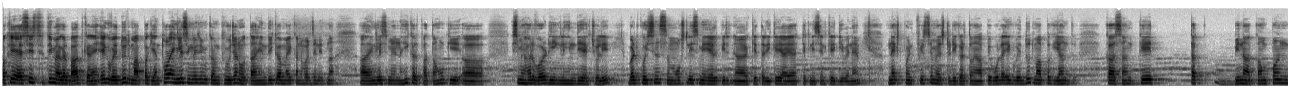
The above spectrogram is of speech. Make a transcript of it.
ओके okay, ऐसी स्थिति में अगर बात करें एक विद्युत मापक यंत्र थोड़ा इंग्लिश इंग्लिश में कंफ्यूजन होता है हिंदी का मैं कन्वर्जन इतना इंग्लिश में नहीं कर पाता हूँ कि इसमें हर वर्ड ही इंग्लिश हिंदी है एक्चुअली बट क्वेश्चंस मोस्टली इसमें एएलपी के तरीके या, टेक्नीशियन के गिवन है। नेक्स्ट पॉइंट फिर से मैं स्टडी करता हूँ यहाँ पे बोला एक विद्युत मापक यंत्र का संकेत तक बिना कंपन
